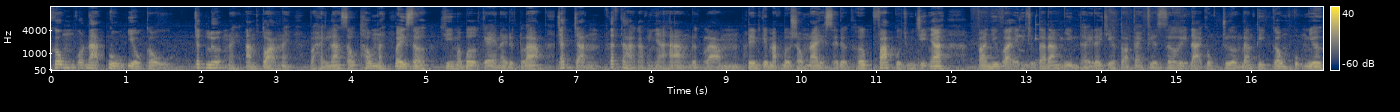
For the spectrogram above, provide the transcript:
không có đạt đủ yêu cầu chất lượng này, an toàn này và hành lang giao thông này. Bây giờ khi mà bờ kè này được làm, chắc chắn tất cả các cái nhà hàng được làm trên cái mặt bờ sông này sẽ được hợp pháp của chúng chị nha. Và như vậy thì chúng ta đang nhìn thấy đây chỉ là toàn cảnh phía dưới đại công trường đang thi công cũng như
